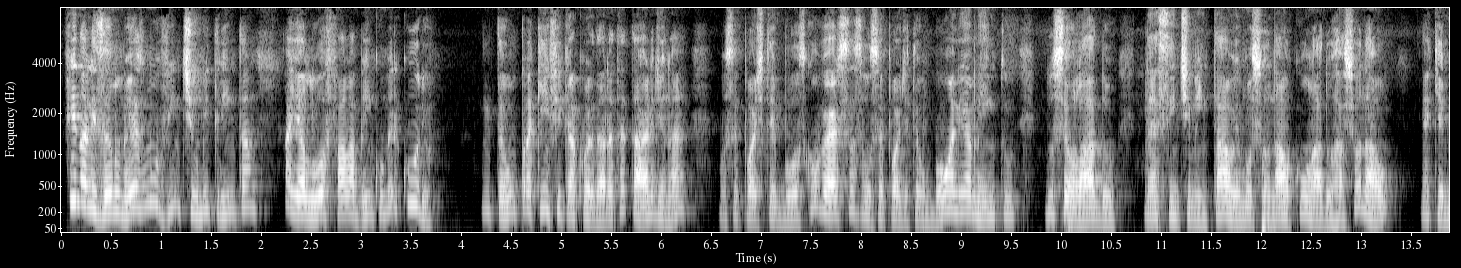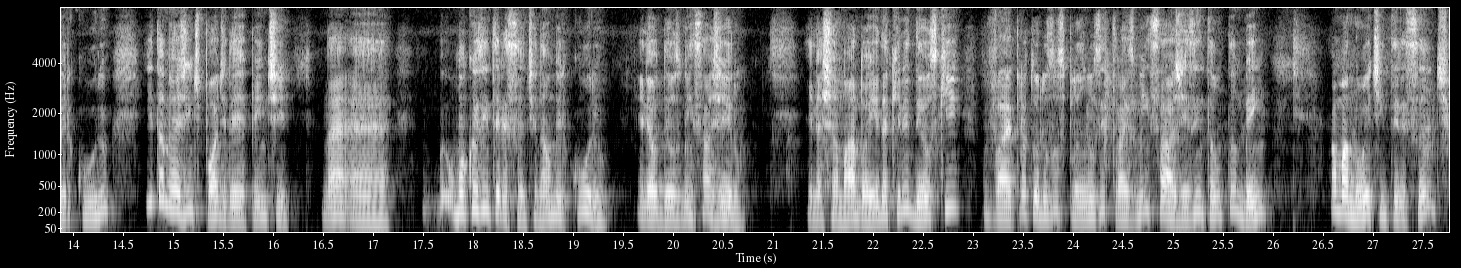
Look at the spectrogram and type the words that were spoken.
Finalizando mesmo, 21 e 30, aí a Lua fala bem com Mercúrio, Então, para quem fica acordado até tarde, né, você pode ter boas conversas, você pode ter um bom alinhamento do seu lado né, sentimental, emocional com o lado racional, né, que é Mercúrio, e também a gente pode, de repente, né, é, uma coisa interessante, né, o Mercúrio, ele é o deus mensageiro, ele é chamado aí daquele deus que vai para todos os planos e traz mensagens, então também é uma noite interessante,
